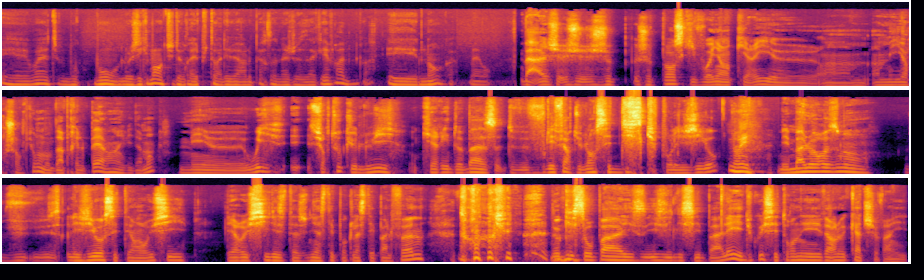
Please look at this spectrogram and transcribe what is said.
et ouais, tu- donc, bon, logiquement, tu devrais plutôt aller vers le personnage de Zac Efron, quoi. Et non, quoi. Mais bon. Bah, je, je, je, je pense qu'il voyait en Kerry euh, un, un meilleur champion, bon, d'après le père, hein, évidemment. Mais euh, oui, et surtout que lui, Kerry de base, de- voulait faire du lancer de disque pour les JO. Oui. Mais malheureusement, vu, les JO c'était en Russie. Les Russies, les États-Unis à cette époque-là, c'était pas le fun. Donc, donc ils sont pas, ils, ils, ils pas allés. Et du coup, il s'est tourné vers le catch. Enfin, il,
